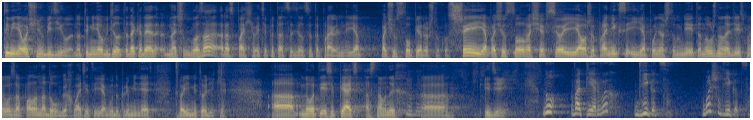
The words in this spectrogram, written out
ты меня очень убедила, но ты меня убедила тогда, когда я начал глаза распахивать и пытаться сделать это правильно. Я почувствовал первую штуку. С шеи я почувствовал вообще все, и я уже проникся, и я понял, что мне это нужно. Надеюсь, моего запала надолго хватит, и я буду применять твои методики. А, но вот если пять основных угу. а, идей. Ну, во-первых, двигаться, больше двигаться.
